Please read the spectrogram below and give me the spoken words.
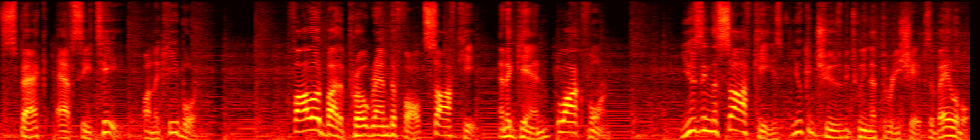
spec fct, on the keyboard, followed by the program default soft key, and again block form. Using the soft keys, you can choose between the three shapes available.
